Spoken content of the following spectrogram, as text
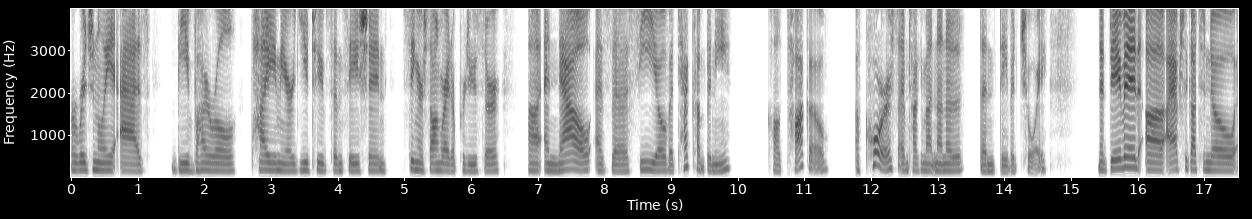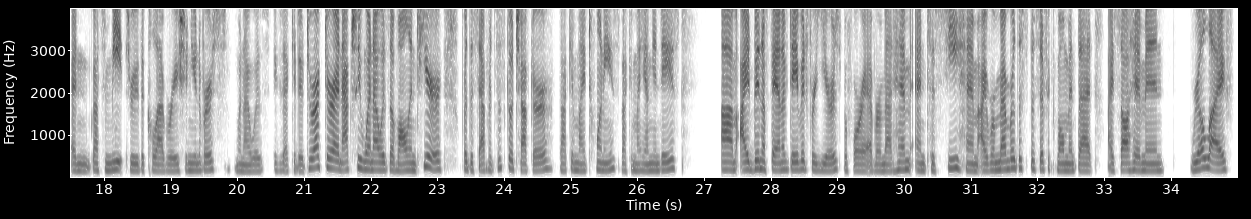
Originally as the viral pioneer YouTube sensation, singer, songwriter, producer, uh, and now as the CEO of a tech company called Tako. Of course, I'm talking about none other than David Choi. Now, David, uh, I actually got to know and got to meet through the Kollaboration universe when I was executive director, and actually when I was a volunteer for the San Francisco chapter back in my 20s, back in my youngin days. Um, I'd been a fan of David for years before I ever met him, and to see him, I remember the specific moment that I saw him in real life,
